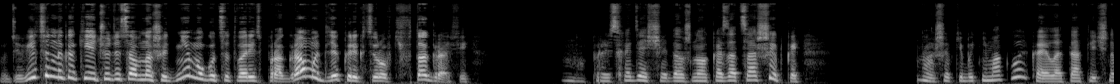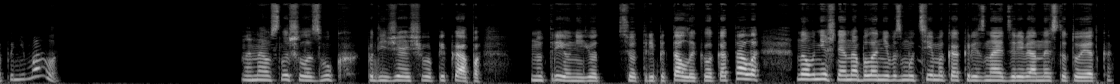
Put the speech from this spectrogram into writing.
«Удивительно, какие чудеса в наши дни могут сотворить программы для корректировки фотографий!» Но происходящее должно оказаться ошибкой. Но ошибки быть не могло, и Кайла это отлично понимала. Она услышала звук подъезжающего пикапа. Внутри у нее все трепетало и клокотало, но внешне она была невозмутима, как резная деревянная статуэтка.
